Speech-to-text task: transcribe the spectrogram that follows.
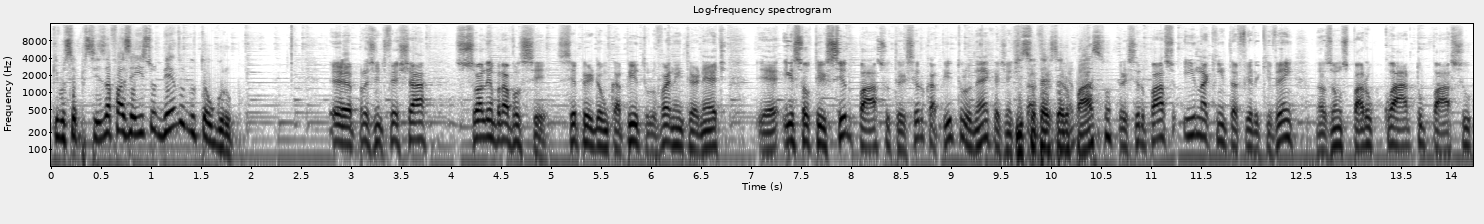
Que você precisa fazer isso dentro do teu grupo. É, pra gente fechar, só lembrar você, você perdeu um capítulo, vai na internet. É, esse é o terceiro passo, o terceiro capítulo, né? Que a gente Isso tá é o terceiro fazendo, passo. Terceiro passo. E na quinta-feira que vem, nós vamos para o quarto passo.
